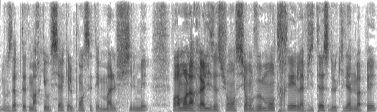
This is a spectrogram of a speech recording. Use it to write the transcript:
vous, a peut-être marqué aussi à quel point c'était mal filmé. Vraiment, la réalisation, si on veut montrer la vitesse de Kylian Mbappé,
